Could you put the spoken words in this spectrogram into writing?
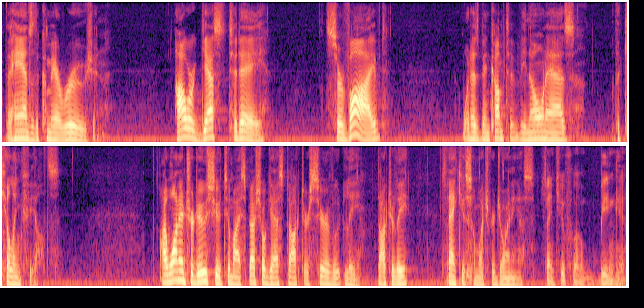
at the hands of the Khmer Rouge. And our guest today survived what has been come to be known as the killing fields. I want to introduce you to my special guest, Dr. Siravut Lee. Dr. Lee, thank you so much for joining us. Thank you for being here.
